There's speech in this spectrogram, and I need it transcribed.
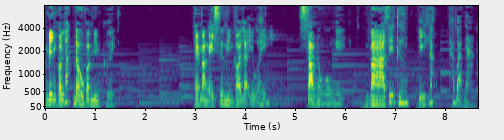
mình còn lắc đầu và mỉm cười. Cái mà ngày xưa mình gọi là yêu ấy, sao nó ngô nghê và dễ thương, lý lắc các bạn ạ. À.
